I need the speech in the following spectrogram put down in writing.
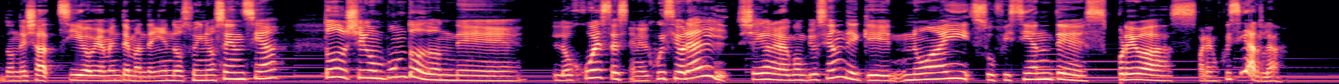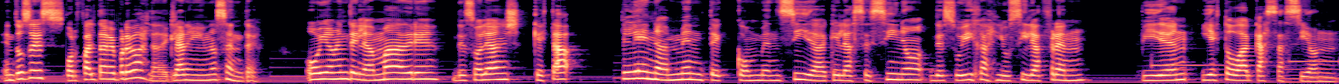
donde ella sigue obviamente manteniendo su inocencia. Todo llega a un punto donde los jueces en el juicio oral llegan a la conclusión de que no hay suficientes pruebas para enjuiciarla. Entonces, por falta de pruebas, la declaran inocente. Obviamente la madre de Solange, que está plenamente convencida que el asesino de su hija es Lucila Fren, piden, y esto va a casación.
